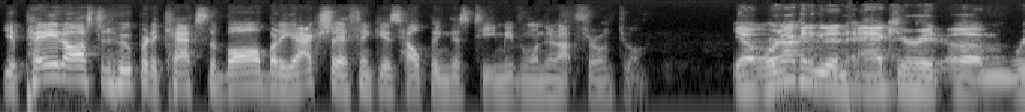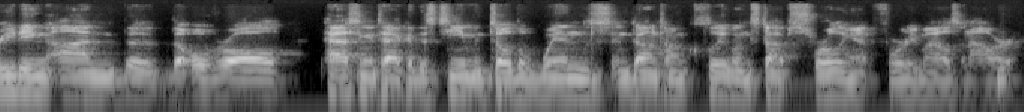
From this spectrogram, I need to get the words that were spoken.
You paid Austin Hooper to catch the ball, but he actually, I think, is helping this team even when they're not throwing to him. Yeah, we're not going to get an accurate um, reading on the the overall passing attack of this team until the winds in downtown Cleveland stop swirling at 40 miles an hour.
